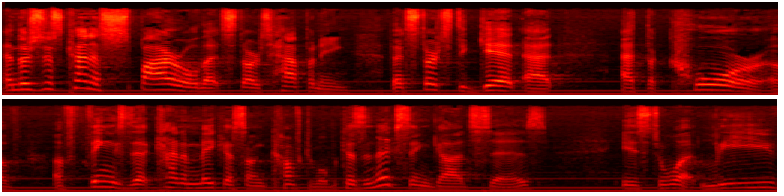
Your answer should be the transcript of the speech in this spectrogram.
And there's this kind of spiral that starts happening that starts to get at, at the core of, of things that kind of make us uncomfortable. Because the next thing God says is to what? Leave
